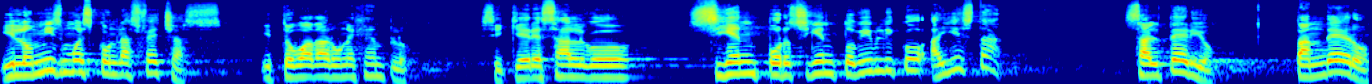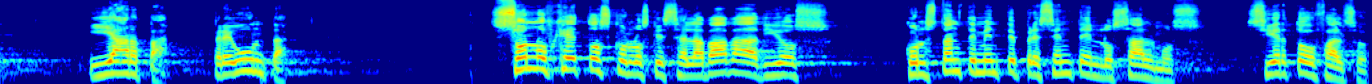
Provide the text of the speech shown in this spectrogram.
Y lo mismo es con las fechas. Y te voy a dar un ejemplo. Si quieres algo 100% bíblico, ahí está. Salterio, pandero y arpa. Pregunta, ¿son objetos con los que se alababa a Dios constantemente presente en los salmos? ¿Cierto o falso?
